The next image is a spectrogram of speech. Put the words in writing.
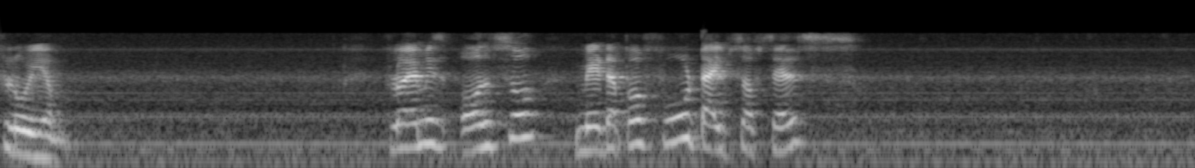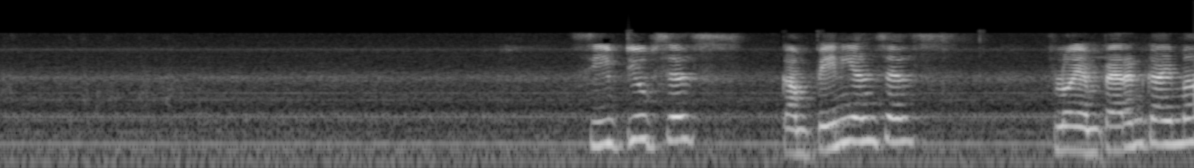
phloem phloem is also made up of four types of cells sieve tube cells, companion cells, phloem parenchyma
